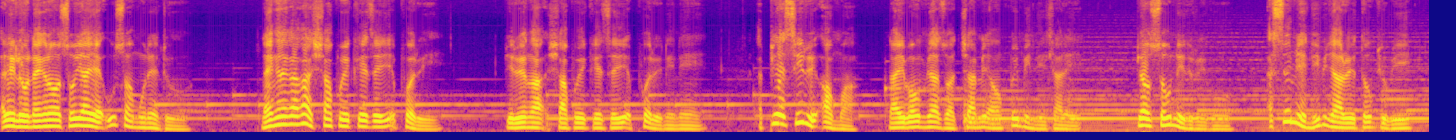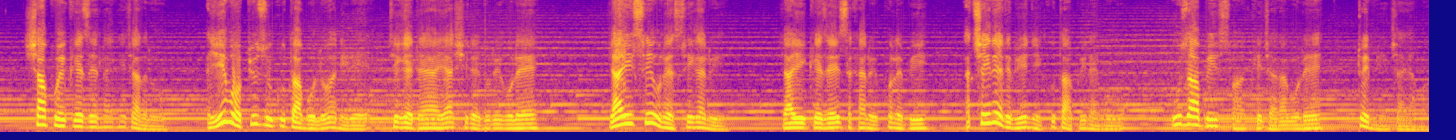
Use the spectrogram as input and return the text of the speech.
အဲဒီလိုနိုင်ငံတော်အစိုးရရဲ့ဥဆောင်မှုနဲ့အတူနိုင်ငံတကာကရှာဖွေကယ်ဆယ်ရေးအဖွဲ့တွေပြည်တွင်းကရှာဖွေကယ်ဆယ်ရေးအဖွဲ့တွေအနေနဲ့အပြည့်အစည်းတွေအောက်မှာနိုင်ပေါင်းများစွာကြာမြင့်အောင်ပြိမိနေကြတဲ့ပျောက်ဆုံးနေသူတွေကိုအစစ်မြစ်နည်းပညာတွေအသုံးပြုပြီးရှာဖွေကယ်ဆယ်နိုင်ခဲ့ကြတယ်လို့အရေးပေါ်ပြုစုကုသဖို့လိုအပ်နေတဲ့ထိခိုက်ဒဏ်ရာရရှိတဲ့သူတွေကိုလည်းယာယီဆေးရုံနဲ့ဆေးကန်းတွေယာယီကယ်ဆယ်ရေးစခန်းတွေဖွင့်လှစ်ပြီးအချိန်နဲ့တပြေးညီကုသပေးနိုင်မှုဦးစားပေးဆောင်ခဲ့ကြတာကိုလည်းတွေ့မြင်ကြရမှာ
